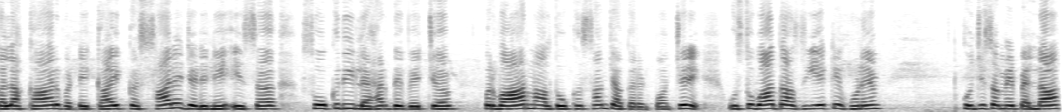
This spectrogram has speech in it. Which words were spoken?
ਕਲਾਕਾਰ ਵੱਡੇ ਗਾਇਕ ਸਾਰੇ ਜਿਹੜੇ ਨੇ ਇਸ ਸੋਗ ਦੀ ਲਹਿਰ ਦੇ ਵਿੱਚ ਪਰਿਵਾਰ ਨਾਲ ਦੁੱਖ ਸਾਂਝਾ ਕਰਨ ਪਹੁੰਚੇ ਨੇ। ਉਸ ਤੋਂ ਬਾਅਦ ਦੱਸ ਦਈਏ ਕਿ ਹੁਣੇ ਕੁਝ ਸਮੇਂ ਪਹਿਲਾਂ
